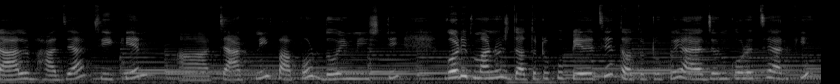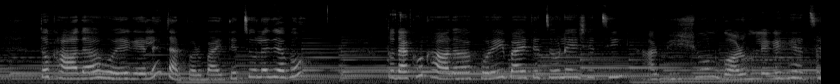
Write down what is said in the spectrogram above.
ডাল ভাজা, চিকেন চাটনি, পাঁপড়, দই, মিষ্টি। গরিব মানুষ যতটুকু পেরেছে ততটুকুই আয়োজন করেছে আর কি। তো খাওয়া দাওয়া হয়ে গেলে তারপর বাড়িতে চলে যাব। তো দেখো খাওয়া দাওয়া করেই বাড়িতে চলে এসেছি। আর ভীষণ গরম লেগে গেছে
